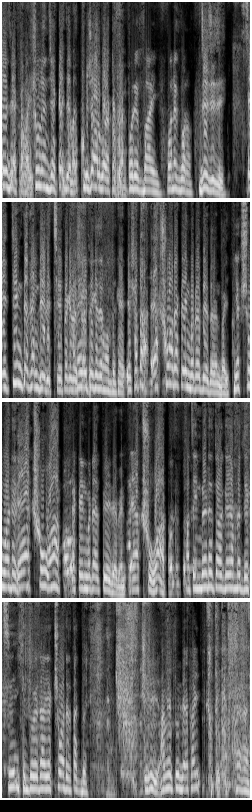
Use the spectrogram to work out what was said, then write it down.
এই যে একটা ভাই। ষোলো ইঞ্চি একটা। যে বিশাল বড় একটা ফ্যান ওরে ভাই অনেক বড়। জি জি জি। এই তিনটা ফ্যান দিয়ে দিচ্ছি এই প্যাকেজের মানে এই প্যাকেজের মধ্যে। হ্যাঁ, এর সাথে একশো ওয়াট একটা ইনভার্টার পেয়ে যাবেন ভাই। একশো ওয়াটের? একশো ওয়াট একটা ইনভার্টার পেয়ে যাবেন। একশো ওয়াট আচ্ছা ইনভার্টার তো আগে আমরা দেখছি কিন্তু এটা একশো ওয়াটের থাকবে। জি আমি একটু দেখাই। হ্যাঁ হ্যাঁ।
